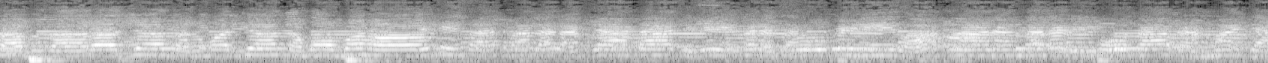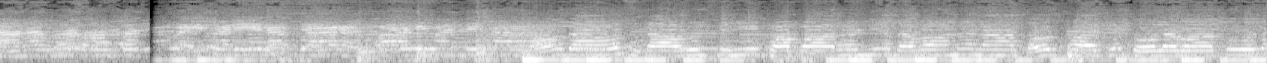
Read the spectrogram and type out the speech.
తాపసారాజ్య తనుమధ్య తమోపహ సకల దవానన దౌర్భాగ్య తోలవాతూల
